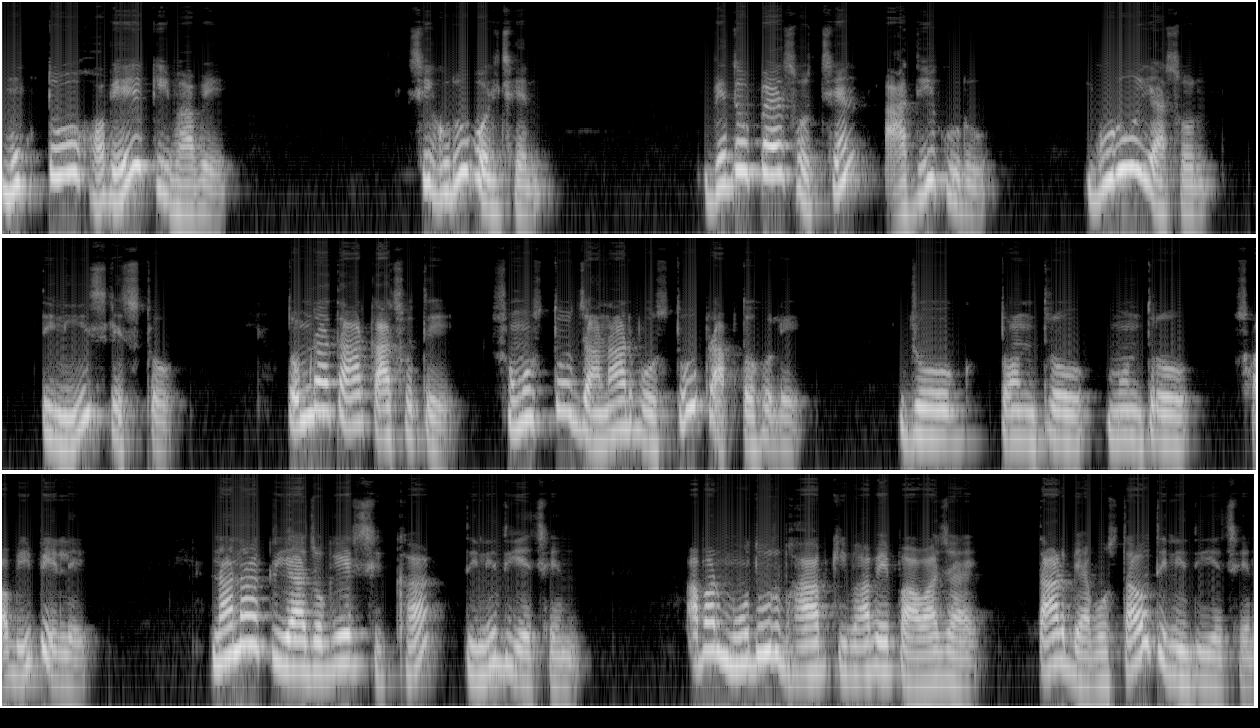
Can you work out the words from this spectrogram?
মুক্ত হবে কীভাবে? শ্রীগুরু বলছেন, বেদব্যাস হচ্ছেন আদি গুরু, গুরুই আসল, তিনি শ্রেষ্ঠ। তোমরা তার কাছ হতে সমস্ত জানার বস্তু প্রাপ্ত হলে, যোগ, তন্ত্র, মন্ত্র সবই পেলে। নানা ক্রিয়াযোগের শিক্ষা তিনি দিয়েছেন। আবার মধুর ভাব কীভাবে পাওয়া যায়, তার ব্যবস্থাও তিনি দিয়েছেন।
